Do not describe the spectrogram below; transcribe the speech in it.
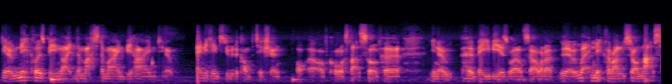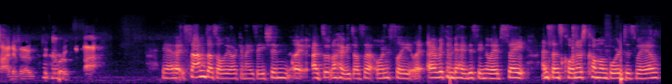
you know Nicola's been like the mastermind behind you know anything to do with the competition. Of course, that's sort of her you know her baby as well. So I want to you know let Nicola answer on that side of you know, the uh-huh. growth of that. Yeah, like Sam does all the organisation. Like I don't know how he does it, honestly. Like everything behind the scene, the website, and since Conor's come on board as well,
